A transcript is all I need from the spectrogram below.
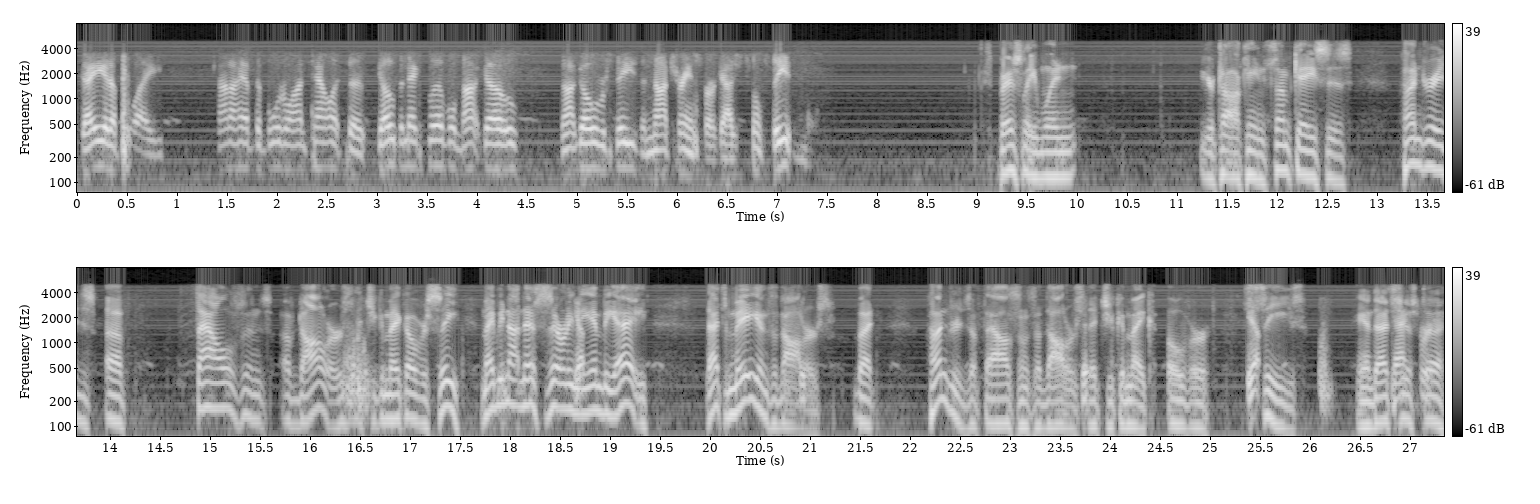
stay at a place, kind of have the borderline talent to go the next level, not go, not go overseas, and not transfer. Guys, you just don't see it anymore. especially when you're talking in some cases hundreds of thousands of dollars that you can make overseas. Maybe not necessarily in the NBA. That's millions of dollars, but hundreds of thousands of dollars that you can make overseas. And that's, That's just uh,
